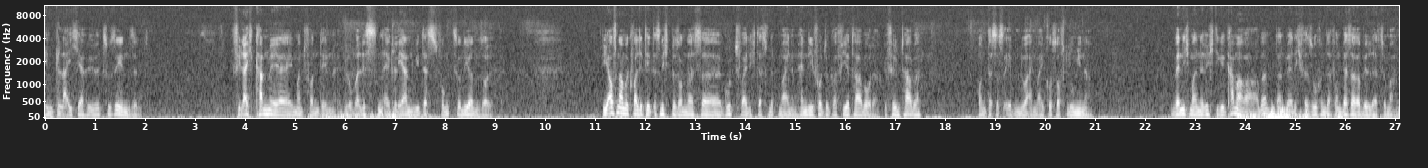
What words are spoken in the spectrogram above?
in gleicher Höhe zu sehen sind. Vielleicht kann mir ja jemand von den Globalisten erklären, wie das funktionieren soll. Die Aufnahmequalität ist nicht besonders äh, gut, weil ich das mit meinem Handy fotografiert habe oder gefilmt habe. Und das ist eben nur ein Microsoft Lumina. Wenn ich mal eine richtige Kamera habe, dann werde ich versuchen, davon bessere Bilder zu machen.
